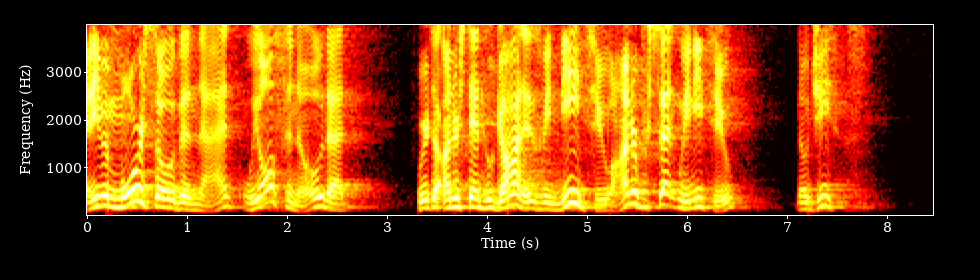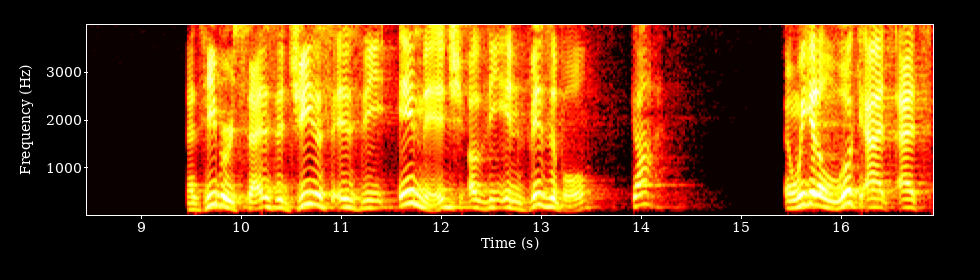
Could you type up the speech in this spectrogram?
And even more so than that, we also know that if we're to understand who God is, we need to, 100% we need to, know Jesus. As Hebrews says, that Jesus is the image of the invisible God. And we get a look at, at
